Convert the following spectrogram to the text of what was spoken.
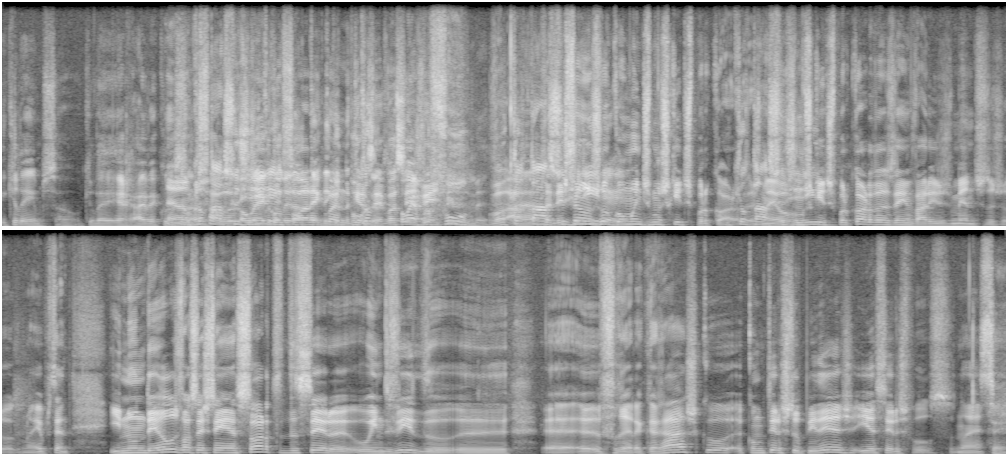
Aquilo é emoção, aquilo é, é raiva, é coração. Não, mas está a sugerir ou é falar é técnica quando, quer dizer, ou vocês é perfume. Ah, O que ele está a portanto, isto é um jogo é- com muitos mosquitos por cordas, não é? Houve mosquitos por cordas em vários momentos do jogo, não é? E, portanto, e num deles vocês têm a sorte de ser o indivíduo eh, eh, Ferreira Carrasco a cometer estupidez e a ser expulso, não é? Sim.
